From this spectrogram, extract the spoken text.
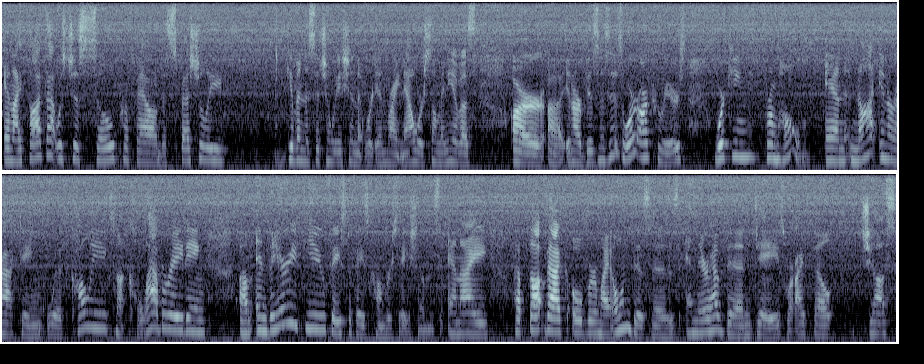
And I thought that was just so profound, especially given the situation that we're in right now, where so many of us are uh, in our businesses or our careers working from home and not interacting with colleagues, not collaborating, um, and very few face-to-face -face conversations. And I have thought back over my own business and there have been days where I felt just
